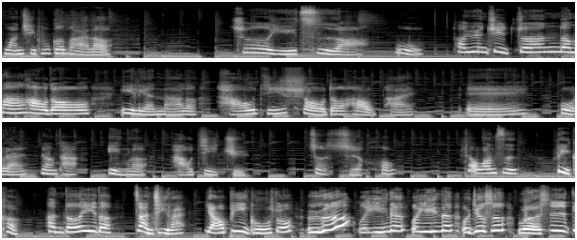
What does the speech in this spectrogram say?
玩起扑克牌了。这一次啊，我。他运气真的蛮好的哦，一连拿了好几手的好牌，哎，果然让他赢了好几局。这时候，小王子立刻很得意的站起来，摇屁股说：“嗯哼，我赢了，我赢了，我就说我是第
